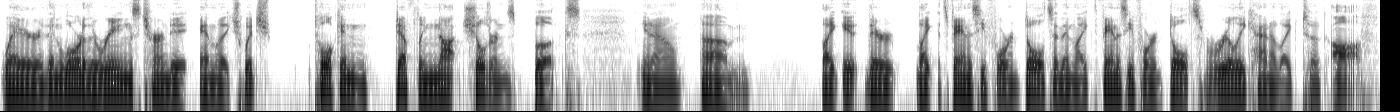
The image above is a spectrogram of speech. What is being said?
where then lord of the rings turned it and like which tolkien definitely not children's books you know? Um like it they're like it's fantasy for adults and then like fantasy for adults really kind of like took off.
